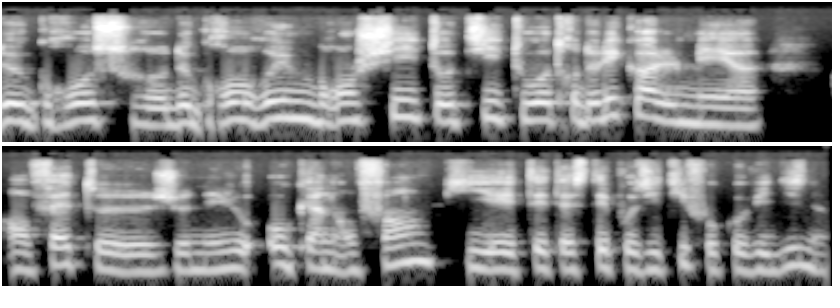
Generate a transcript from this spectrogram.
grosses, de gros rhumes, bronchites, otites ou autres de l'école. Mais en fait, euh, je n'ai eu aucun enfant qui ait été testé positif au Covid-19.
